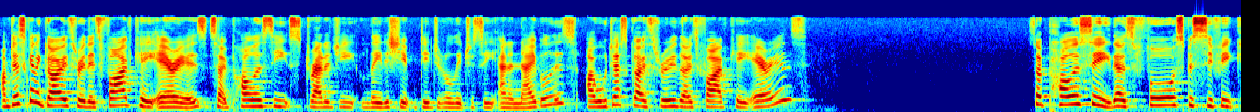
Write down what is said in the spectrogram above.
I'm just going to go through these five key areas, so policy, strategy, leadership, digital literacy and enablers. I will just go through those five key areas. So policy, there's four specific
